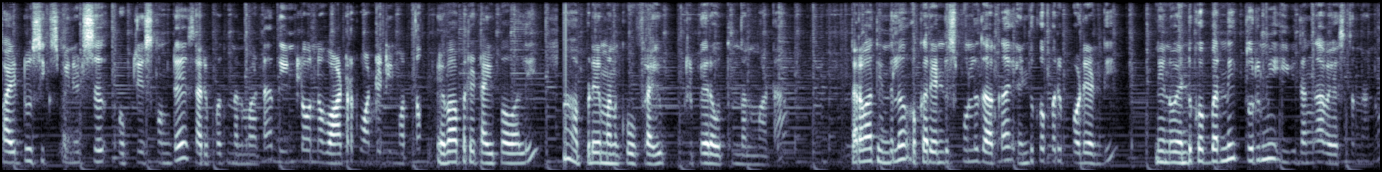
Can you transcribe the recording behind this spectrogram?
five to six minutes cook చేసుకుంటే సరిపోతుంది అనమాట దీంట్లో ఉన్న వాటర్ క్వాంటిటీ మొత్తం ఎవాపరేట్ అయిపోవాలి. అప్పుడే మనకు ఫ్రై ప్రిపేర్ అవుతుంది తర్వాత ఇందులో ఒక రెండు స్పూన్లు దాకా ఎండు కొబ్బరి పొడి అండి. నేను ఎండు కొబ్బరిని తురిమి ఈ విధంగా వేస్తున్నాను.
